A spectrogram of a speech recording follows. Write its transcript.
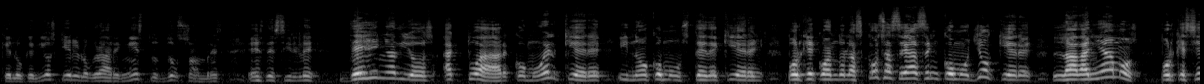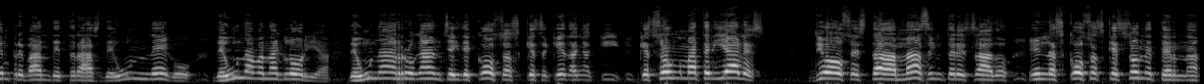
que lo que Dios quiere lograr en estos dos hombres es decirle, dejen a Dios actuar como Él quiere y no como ustedes quieren, porque cuando las cosas se hacen como yo quiere, la dañamos, porque siempre van detrás de un ego, de una vanagloria, de una arrogancia y de cosas que se quedan aquí, que son materiales Dios está más interesado en las cosas que son eternas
